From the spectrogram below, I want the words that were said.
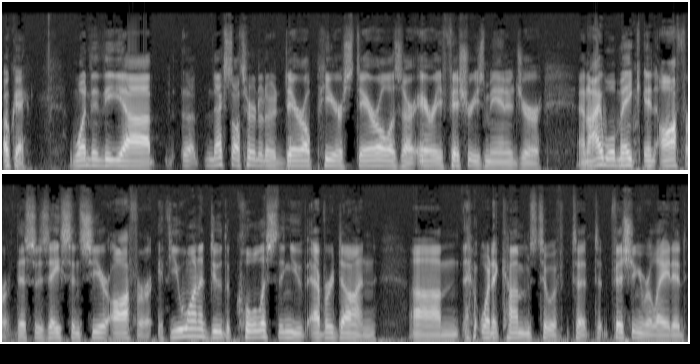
Okay. One of the uh, uh, next alternative, Daryl Pierce. Daryl is our area fisheries manager, and I will make an offer. This is a sincere offer. If you want to do the coolest thing you've ever done um, when it comes to, to, to fishing related,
